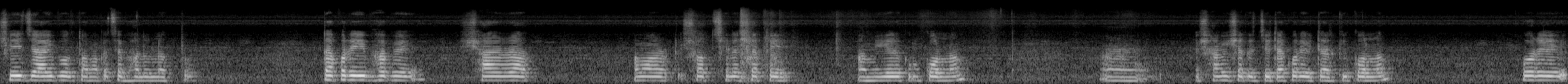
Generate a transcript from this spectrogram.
সে যাই বলতো আমার কাছে ভালো লাগতো। তারপরে এইভাবে সারা রাত আমার সৎ ছেলের সাথে আমি এরকম করলাম। স্বামীর সাথে যেটা করে এটা আর কি করলাম। পরে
